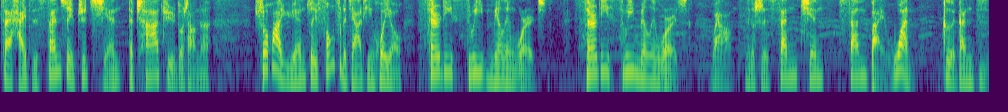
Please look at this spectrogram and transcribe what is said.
在孩子三岁之前的差距多少呢？说话语言最丰富的家庭会有 thirty three million words。Thirty-three million words，哇，那个是三千三百万个单字，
